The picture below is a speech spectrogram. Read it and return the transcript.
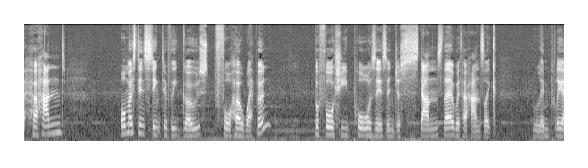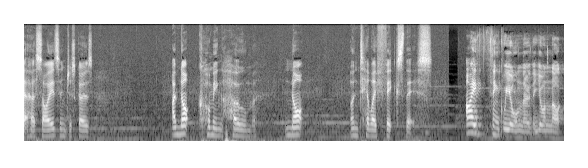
her hand almost instinctively goes for her weapon before she pauses and just stands there with her hands like limply at her sides and just goes I'm not coming home. Not until I fix this. I think we all know that you're not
